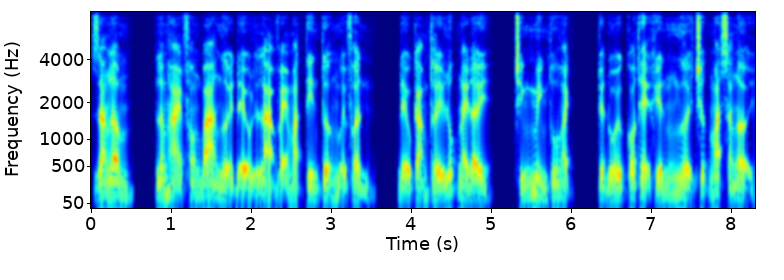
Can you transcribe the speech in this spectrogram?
Giang Lâm, Lâm Hải Phong ba người đều là vẻ mặt tin tưởng mười phần, đều cảm thấy lúc này đây, chính mình thu hoạch, tuyệt đối có thể khiến người trước mắt sáng ngời.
